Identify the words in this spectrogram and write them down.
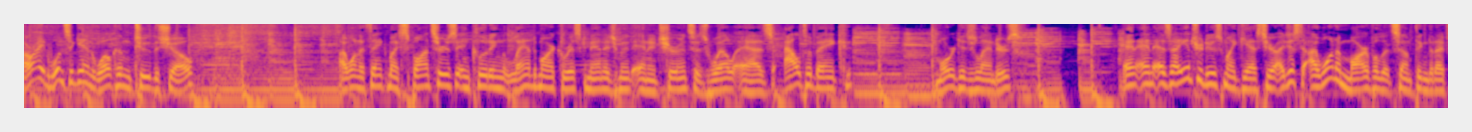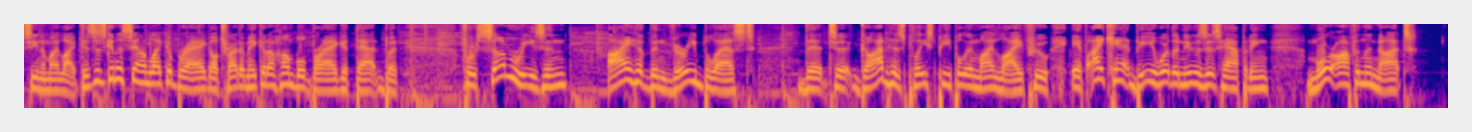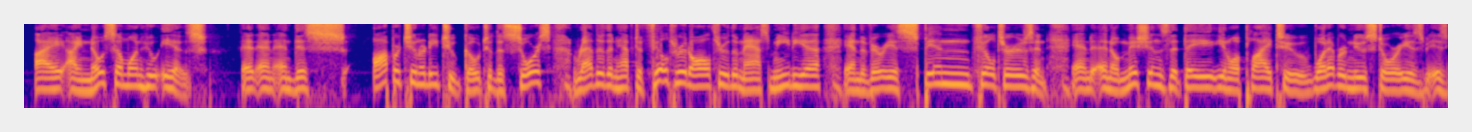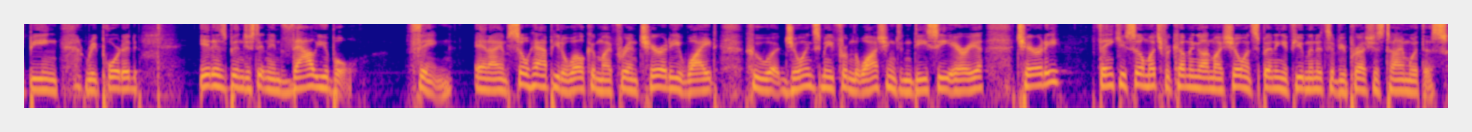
All right, once again, welcome to the show. I want to thank my sponsors, including Landmark Risk Management and Insurance, as well as Altabank Mortgage Lenders. And, and as I introduce my guest here, I just I want to marvel at something that I've seen in my life. This is going to sound like a brag. I'll try to make it a humble brag at that. But for some reason, I have been very blessed that uh, God has placed people in my life who, if I can't be where the news is happening, more often than not, I, I know someone who is. And, and, and this opportunity to go to the source rather than have to filter it all through the mass media and the various spin filters and, and, and omissions that they you know apply to whatever news story is is being reported. It has been just an invaluable thing. And I am so happy to welcome my friend Charity White, who uh, joins me from the Washington, D.C. area. Charity, thank you so much for coming on my show and spending a few minutes of your precious time with us.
